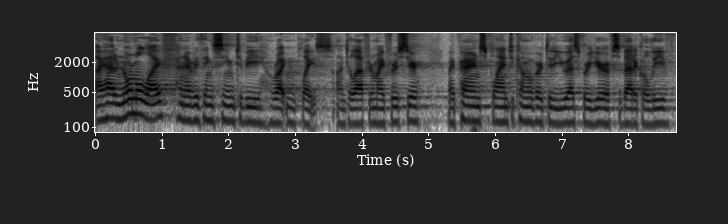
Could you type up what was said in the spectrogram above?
I had a normal life and everything seemed to be right in place until after my first year, my parents planned to come over to the US for a year of sabbatical leave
